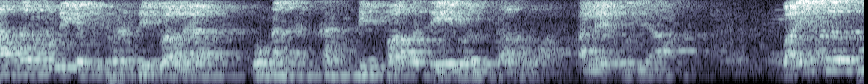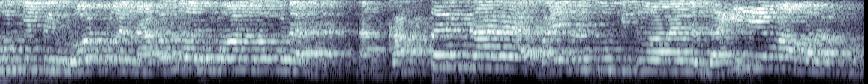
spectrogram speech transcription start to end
அதனுடைய பிரதிபலன் உனக்கு கண்டிப்பாக தேவன் தருவான். அல்லேலூயா பைபிளை தூக்கிட்டு ரோட்ல நடந்து வரும்பொழுது கூட நான் கத்தருக்காக பைபிளை தூக்கிட்டு வரேன்னு தைரியமா வரணும்.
